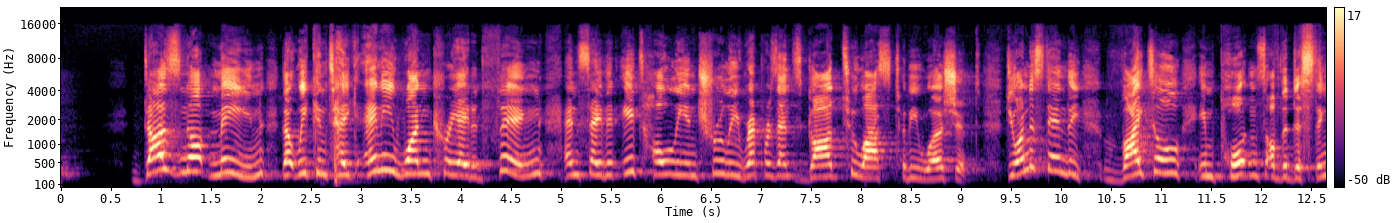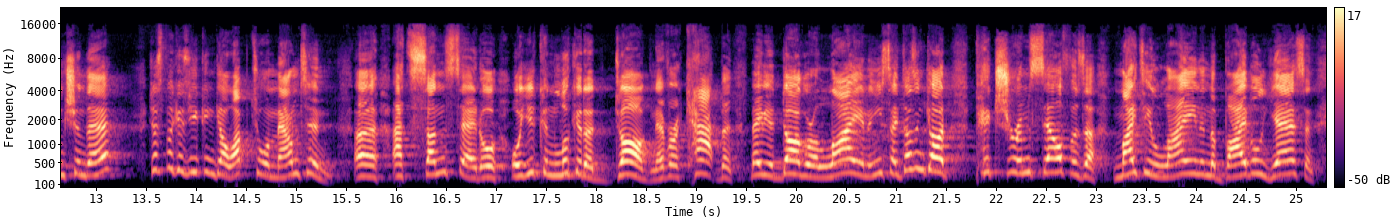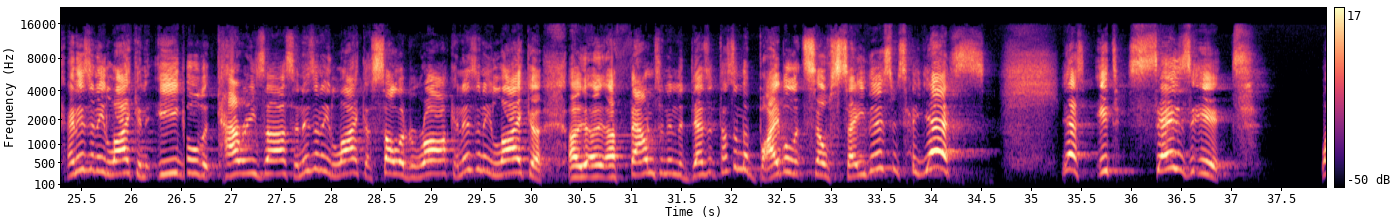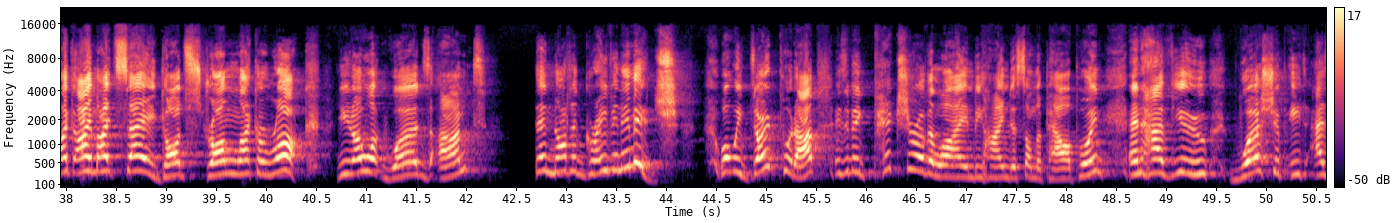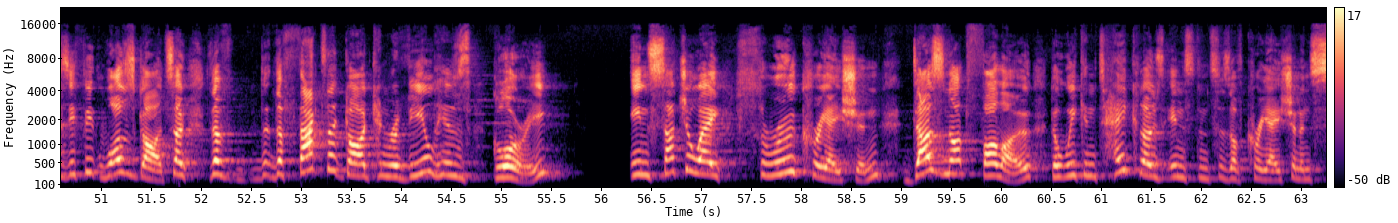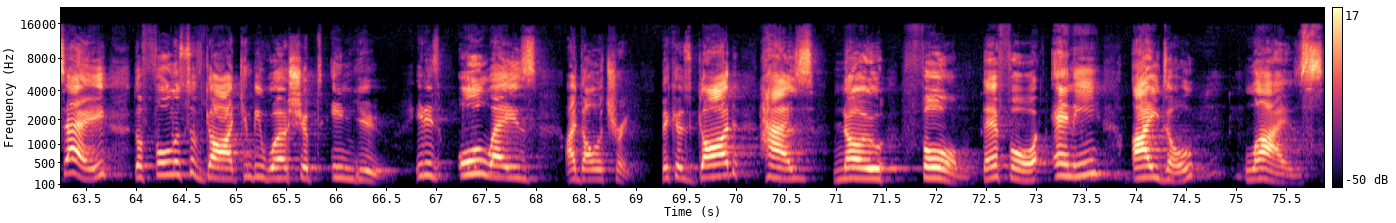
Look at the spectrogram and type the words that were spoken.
does not mean that we can take any one created thing and say that it wholly and truly represents God to us to be worshipped. Do you understand the vital importance of the distinction there? Just because you can go up to a mountain uh, at sunset, or, or you can look at a dog, never a cat, but maybe a dog or a lion, and you say, Doesn't God picture himself as a mighty lion in the Bible? Yes. And, and isn't he like an eagle that carries us? And isn't he like a solid rock? And isn't he like a, a, a fountain in the desert? Doesn't the Bible itself say this? We say, Yes. Yes, it says it. Like I might say, God's strong like a rock. You know what words aren't? They're not a graven image. What we don't put up is a big picture of a lion behind us on the PowerPoint and have you worship it as if it was God. So the, the, the, fact that God can reveal his glory in such a way through creation does not follow that we can take those instances of creation and say the fullness of God can be worshipped in you. It is always idolatry because God has no form. Therefore, any idol lies.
